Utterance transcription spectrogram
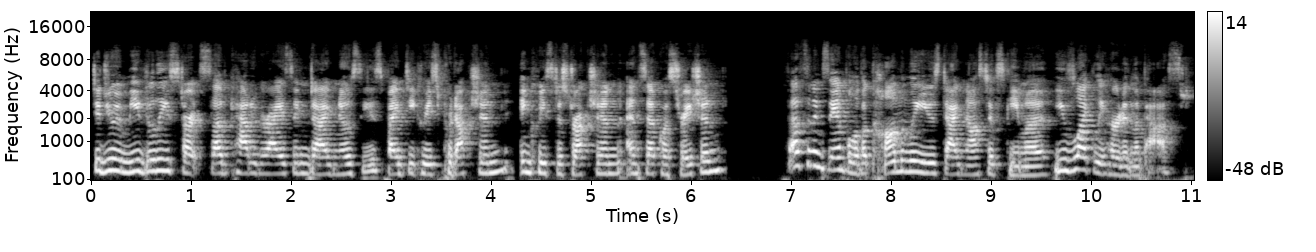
did you immediately start subcategorizing diagnoses by decreased production, increased destruction, and sequestration? That's an example of a commonly used diagnostic schema you've likely heard in the past.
